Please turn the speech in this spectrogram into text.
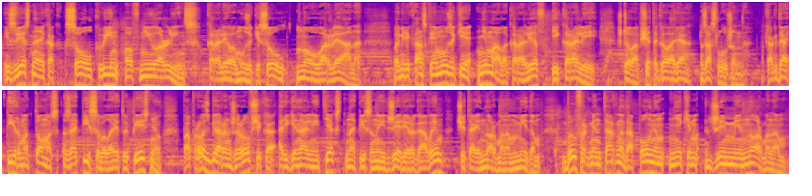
известная как «Soul Queen of New Orleans» – королева музыки соул Нового Орлеана. В американской музыке немало королев и королей, что, вообще-то говоря, заслуженно. Когда Ирма Томас записывала эту песню, по просьбе аранжировщика оригинальный текст, написанный Джерри Роговым, читай Норманом Мидом, был фрагментарно дополнен неким Джимми Норманом,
